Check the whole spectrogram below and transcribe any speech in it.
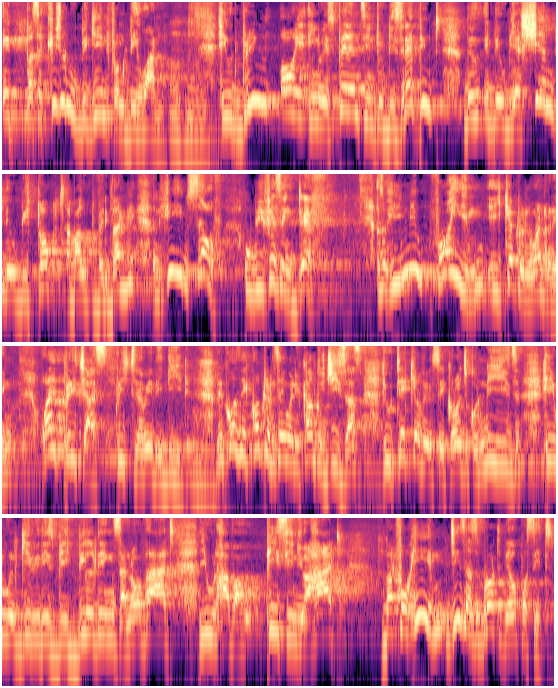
a persecution would begin from day one. Mm-hmm. He would bring all you know, his parents into disrepute, they, they would be ashamed, they would be talked about very badly, and he himself would be facing death. So he knew, for him, he kept on wondering why preachers preached the way they did. Because they kept on saying when you come to Jesus, he will take care of your psychological needs, he will give you these big buildings and all that, you will have a peace in your heart. But for him, Jesus brought the opposite.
